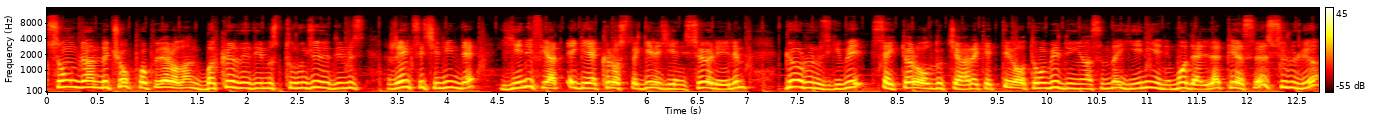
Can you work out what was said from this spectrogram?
Son dönemde çok popüler olan bakır dediğimiz, turuncu dediğimiz renk seçeneğinin de yeni Fiat Egea Cross'ta geleceğini söyleyelim. Gördüğünüz gibi sektör oldukça hareketli ve otomobil dünyasında yeni yeni modeller piyasaya sürülüyor.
